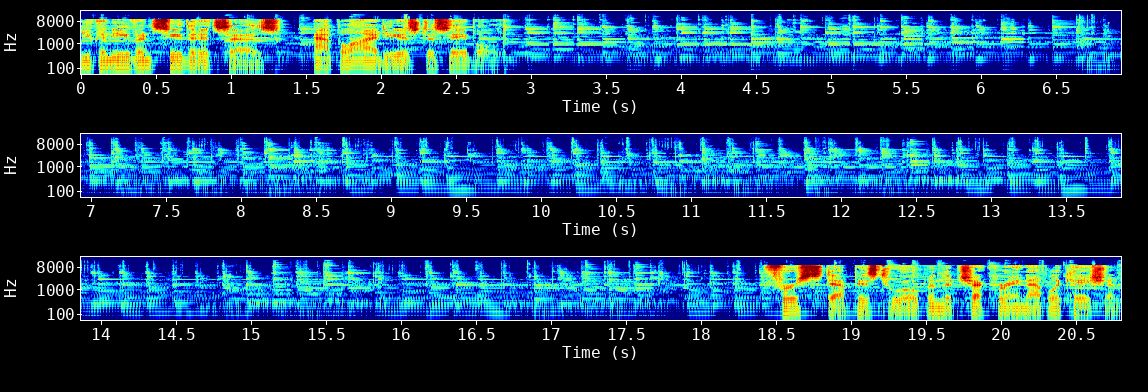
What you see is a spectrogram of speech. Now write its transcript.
You can even see that it says, Apple ID is disabled. First step is to open the CheckRain application.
